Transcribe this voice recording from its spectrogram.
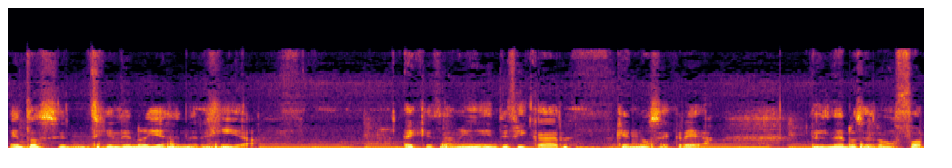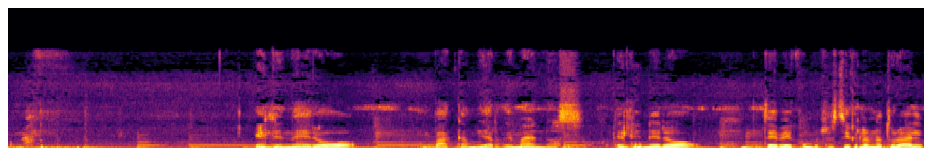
Entonces, si el dinero ya es energía, hay que también identificar que no se crea. El dinero se transforma. El dinero va a cambiar de manos. El dinero debe cumplir su ciclo natural,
